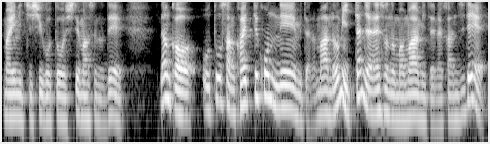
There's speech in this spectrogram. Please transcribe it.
毎日仕事をしてますのでなんかお父さん帰ってこんねみたいな。まあ飲み行ったんじゃない？そのままみたいな感じで、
